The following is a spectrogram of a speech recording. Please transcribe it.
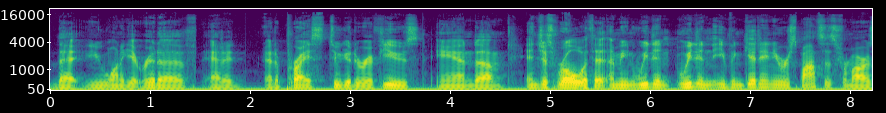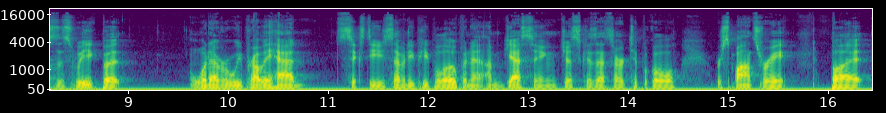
that you want to get rid of at a at a price too good to refuse and um, and just roll with it. I mean, we didn't we didn't even get any responses from ours this week, but whatever we probably had 60 70 people open it. I'm guessing just cuz that's our typical response rate. But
